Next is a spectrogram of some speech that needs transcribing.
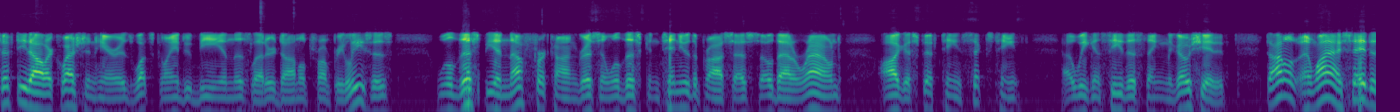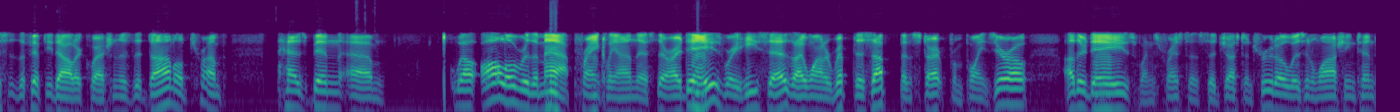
$50 question here is what's going to be in this letter Donald Trump releases? Will this be enough for Congress, and will this continue the process so that around August 15th, 16th, uh, we can see this thing negotiated? Donald, and why I say this is the $50 question is that Donald Trump has been. Um, well, all over the map, frankly, on this. There are days where he says, I want to rip this up and start from point zero. Other days, when, for instance, uh, Justin Trudeau was in Washington,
